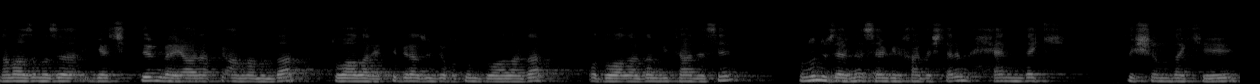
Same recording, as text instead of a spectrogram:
Namazımızı geçtirme ya Rabbi anlamında dualar etti. Biraz önce okuduğum dualarda o dualardan bir tanesi. Bunun üzerine sevgili kardeşlerim Hendek dışındaki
